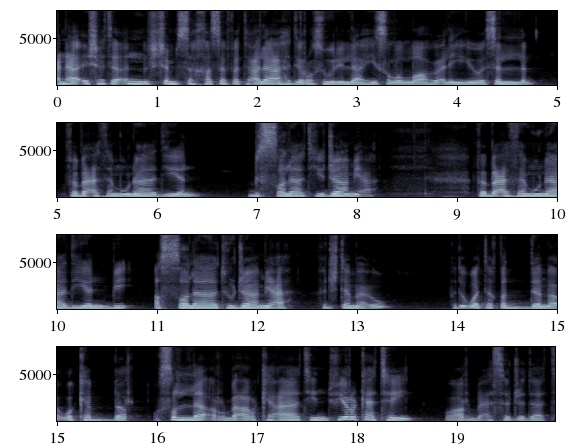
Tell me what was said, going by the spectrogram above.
عن عائشة أن الشمس خسفت على عهد رسول الله صلى الله عليه وسلم فبعث مناديا بالصلاة جامعة فبعث مناديا بالصلاة جامعة فاجتمعوا وتقدم وكبر وصلى أربع ركعات في ركعتين وأربع سجدات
